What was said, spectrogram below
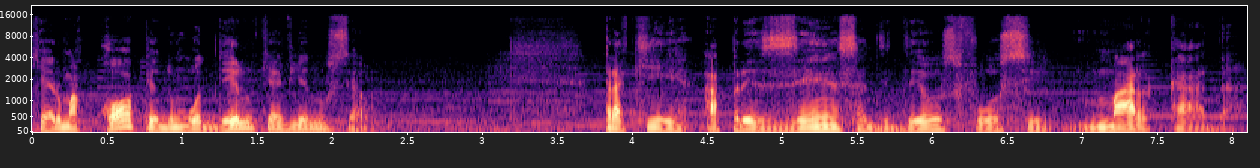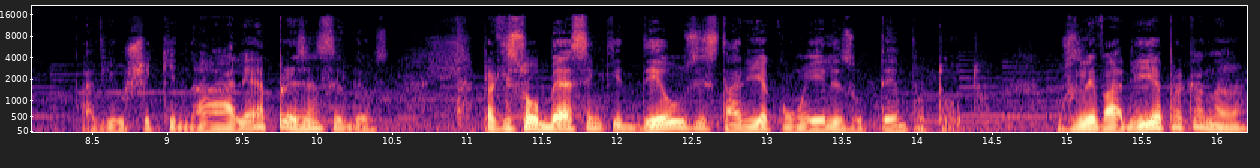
que era uma cópia do modelo que havia no céu, para que a presença de Deus fosse marcada. Havia o Shekinah, é a presença de Deus, para que soubessem que Deus estaria com eles o tempo todo, os levaria para Canaã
